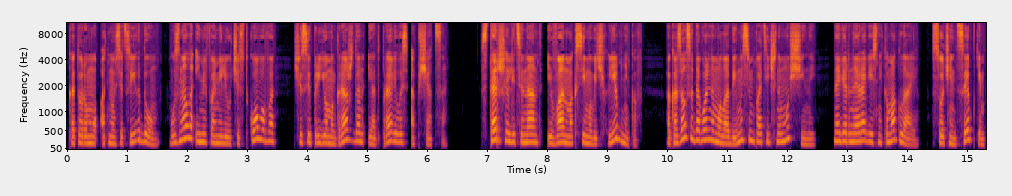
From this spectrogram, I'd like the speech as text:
к которому относится их дом, узнала имя фамилии участкового, часы приема граждан и отправилась общаться. Старший лейтенант Иван Максимович Хлебников оказался довольно молодым и симпатичным мужчиной, наверное, ровесником Аглая, с очень цепким,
